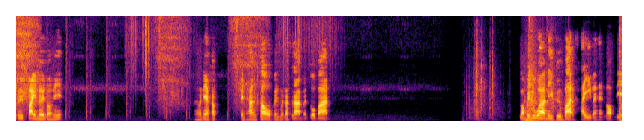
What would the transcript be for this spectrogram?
คือไปเลยตอนนี้เนี่ยครับ เป็นทางเข้าเป็นเหมือนลักษณะเหมือนตัวบ้าน เราไม่รู้ว่านี่คือบ้านใครนะฮะรอบนี้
